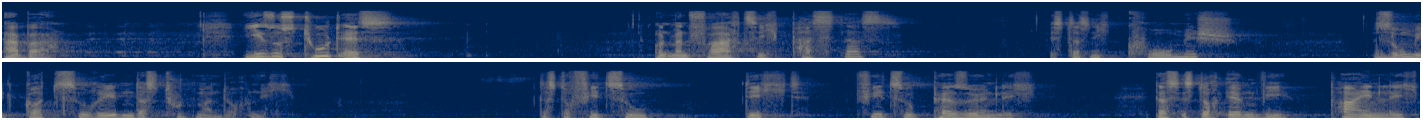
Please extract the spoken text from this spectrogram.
Abba. Jesus tut es. Und man fragt sich, passt das? Ist das nicht komisch, so mit Gott zu reden? Das tut man doch nicht. Das ist doch viel zu dicht, viel zu persönlich. Das ist doch irgendwie peinlich.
